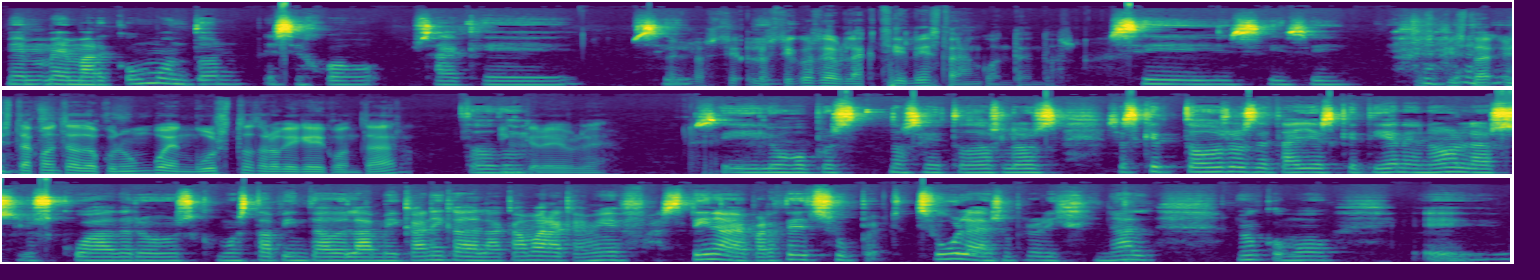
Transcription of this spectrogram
me, me, marcó un montón ese juego. O sea que, sí. Los, los, chicos de Black Chili estarán contentos. Sí, sí, sí. Es que está, está contado con un buen gusto todo lo que quiere contar. Todo. Increíble. Sí, luego pues no sé, todos los, o sea, es que todos los detalles que tiene, ¿no? Los, los cuadros, cómo está pintado, la mecánica de la cámara que a mí me fascina, me parece súper chula, súper original, ¿no? Como eh,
